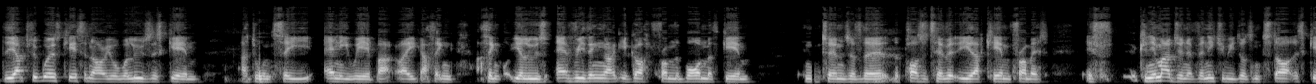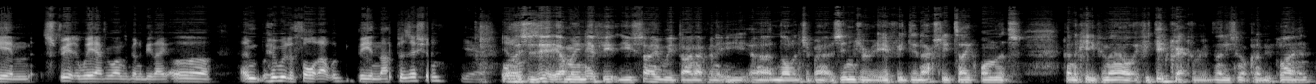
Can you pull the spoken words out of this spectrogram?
the absolute worst case scenario, we'll lose this game. I don't see any way back. Like I think, I think you lose everything that you got from the Bournemouth game in terms of the the positivity that came from it. If can you imagine if Anichebe doesn't start this game straight away, everyone's going to be like, oh, and who would have thought that would be in that position? Yeah. Well, this is it. I mean, if you, you say we don't have any uh, knowledge about his injury, if he did actually take one that's going to keep him out, if he did crack a rib, then he's not going to be playing.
